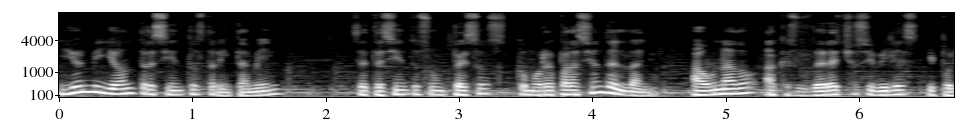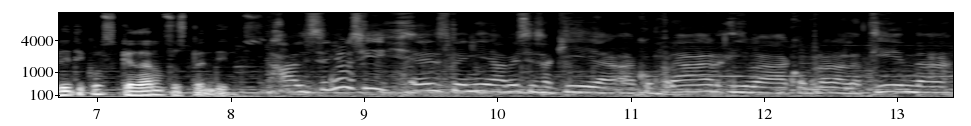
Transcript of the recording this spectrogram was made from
y 1.330.000 701 pesos como reparación del daño, aunado a que sus derechos civiles y políticos quedaron suspendidos. Al señor sí, él venía a veces aquí a, a comprar, iba a comprar a la tienda,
